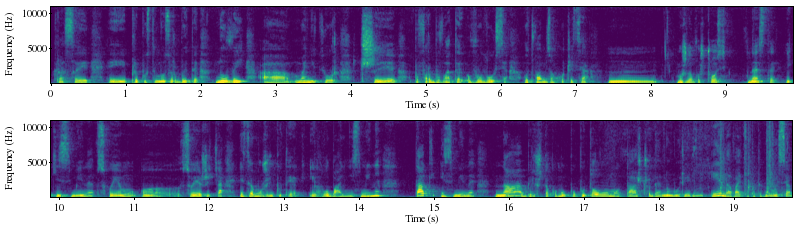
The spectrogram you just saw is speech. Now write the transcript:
краси і, припустимо, зробити новий а, манікюр чи пофарбувати волосся. От вам захочеться, можливо, щось внести, якісь зміни в своєму е, в своє життя, і це можуть бути як і глобальні зміни. Так і зміни на більш такому побутовому та щоденному рівні. І давайте подивимося.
